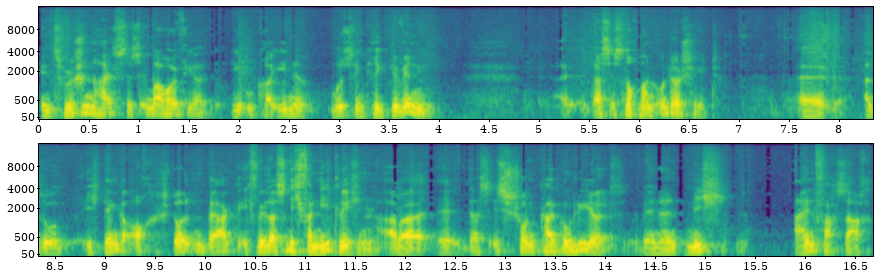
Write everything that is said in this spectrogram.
Inzwischen heißt es immer häufiger, die Ukraine muss den Krieg gewinnen. Das ist nochmal ein Unterschied. Äh, also ich denke auch Stoltenberg, ich will das nicht verniedlichen, aber äh, das ist schon kalkuliert, wenn er nicht einfach sagt,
